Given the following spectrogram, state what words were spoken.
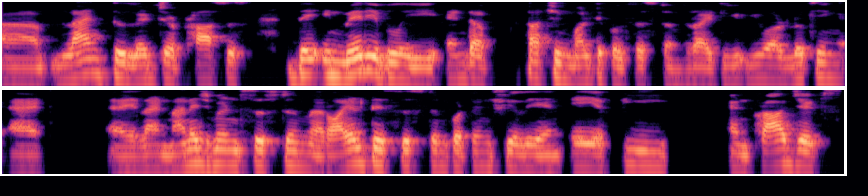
uh, land to ledger process, they invariably end up touching multiple systems, right? You, you are looking at a land management system, a royalty system, potentially an AFE and projects,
